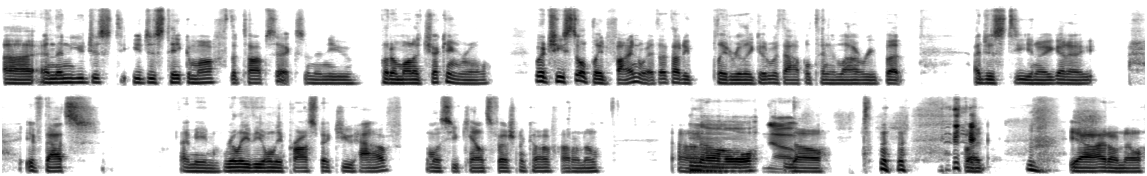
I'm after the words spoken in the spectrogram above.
Uh, and then you just you just take him off the top six, and then you put him on a checking role, which he still played fine with. I thought he played really good with Appleton and Lowry, but I just, you know, you gotta, if that's, I mean, really the only prospect you have, unless you count Svechnikov, I don't know. Um, no, no, no. but yeah, I don't know.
